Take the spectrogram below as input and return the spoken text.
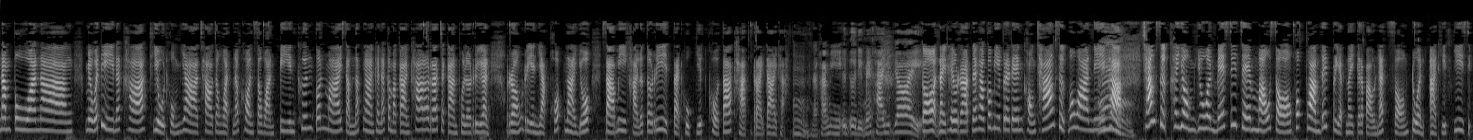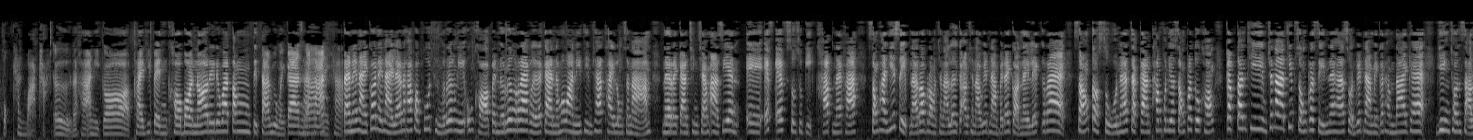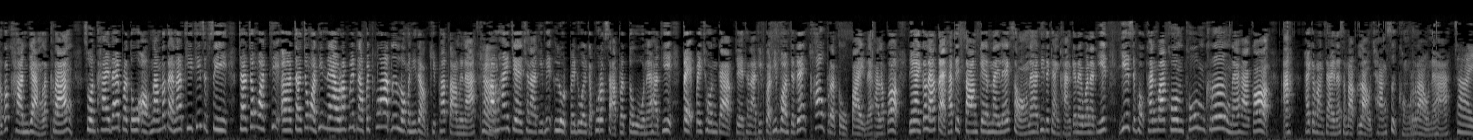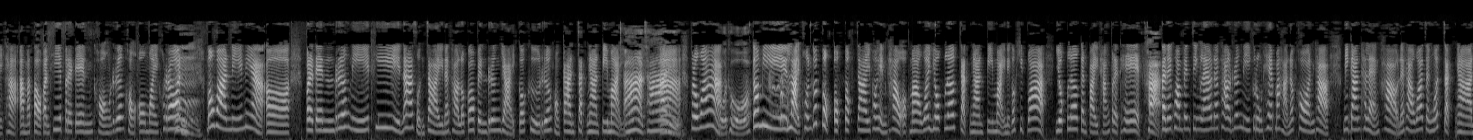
นำตัวนางเมวดีนะคะอยู่ถมยาชาวจังหวัดนครสวรรค์ปีนขึ้นต้นไม้สำนักงานคณะกรรมการข้าราชการพลเรือน ร้องเรียนอยากพบนายก สามีขายลอตเตอรี่ แต่ถูกยึดโควต้าขาดรายได้ค่ะ อืมนะคะ มีอื่นๆอีกไหมคะยิบย่อย ก็ในไทยรัฐนะคะ ก็มีประเด็นของช้างศึกเมื่อวานนี้ค่ะอืมช้างศึกขย่มยวนเมสซี่เจมส์เมาส์สองพกความได้เปรียบในกระเป๋านัดสองด่วนอาทิตย์ 26 ธันวาค่ะ เออนะคะ อันนี้ก็ใครที่เป็นคอบอลเนาะเรียกได้ว่าต้องติดตามอยู่เหมือนกันนะคะใช่ค่ะแต่ไหนๆก็ไหนๆแล้วนะคะ พอพูดถึงเรื่องนี้อุ้มขอเป็นเรื่องแรกเลยละกันนะเมื่อวานนี้ทีมชาติไทยลงสนาม ในรายการชิงแชมป์อาเซียน AFF Suzuki Cup นะคะ 2020 นะ รอบรองชนะเลิศก็เอาชนะเวียดนามไปได้ก่อนในเล็กแรก 2 ต่อ 0 นะ จากการทำคนเดียว 2 ประตูของกัปตันทีม ชนาทิพย์สงกระสินนะคะ ส่วนเวียดนามเองก็ทำได้แค่ ยิงชนเสาแล้วก็คานอย่างละครั้ง ส่วนไทยได้ประตูออกนำตั้งแต่นาทีที่ 14 จากจังหวัดที่เอ่อจากจังหวัดที่แนวรับเวียดนามไปพลาดลื่นล้มอันนี้แบบคิดภาพตามเลยนะค่ะทำให้เจชนาทิพย์นี่หลุดไปดวลกับผู้รักษาประตูนะคะที่เตะไปชนกับเจชนาทิพย์ก่อนที่บอลจะเด้งเข้าประตูไปนะคะ แล้วก็ยังไงก็แล้วแต่คะติดตามเกมในเลข2นะคะที่จะแข่งขันกันในวันอาทิตย์ 26 ธันวาคมทุ่มครึ่งนะคะก็อะ ให้กำลังใจนะสำหรับเหล่าช้างศึกของเรานะคะ ใช่ค่ะอามาต่อกันที่ประเด็นของเรื่องของโอไมครอนอืมเมื่อวานนี้เนี่ยเอ่อประเด็นเรื่องนี้ที่น่าสนใจนะคะ แล้วก็เป็นเรื่องใหญ่ก็คือเรื่องของการจัดงานปีใหม่อ่าใช่อ่าเพราะว่าโถโถก็มีหลายคนก็ตกอกตกใจ พอเห็นข่าวออกมาว่ายกเลิกจัดงานปีใหม่เนี่ยก็คิดว่ายกเลิกกันไปทั้งประเทศค่ะแต่ในความเป็นจริงแล้วนะคะ เรื่องนี้กรุงเทพมหานครค่ะมีการถแถลงข่าวนะคะว่าจะงดจัดงาน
